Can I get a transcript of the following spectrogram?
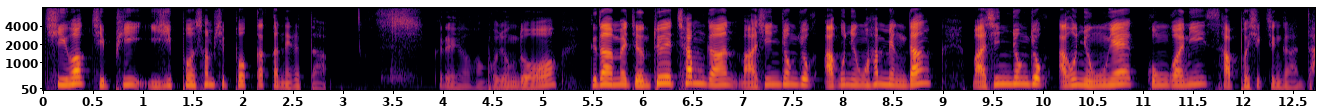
치확, 치피 20%, 30% 깎아내렸다. 그래요. 한 그 정도. 그 다음에 전투에 참가한 마신종족 아군 영웅 한 명당 마신종족 아군 영웅의 공관이 4%씩 증가한다.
